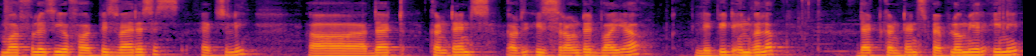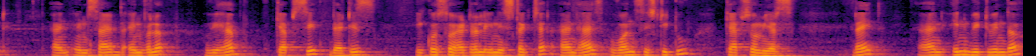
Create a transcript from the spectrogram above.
morphology of herpes viruses actually uh, that contains or is surrounded by a lipid envelope that contains peplomere in it. And inside the envelope we have capsid that is icosahedral in structure and has 162 capsomeres right? And in between the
